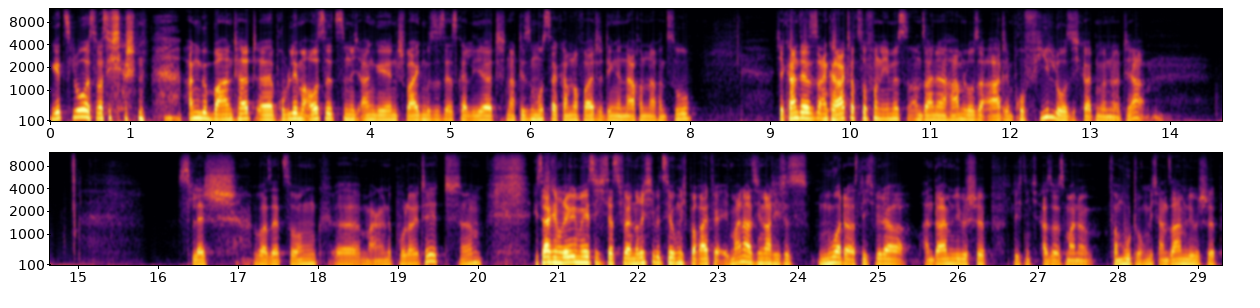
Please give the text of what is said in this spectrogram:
geht's los, was sich ja schon angebahnt hat. Äh, Probleme aussitzen, nicht angehen, schweigen, bis es eskaliert. Nach diesem Muster kamen noch weitere Dinge nach und nach hinzu. Ich erkannte, dass es ein Charakterzug von ihm ist und seine harmlose Art in Profillosigkeit mündet. Ja, slash Übersetzung äh, mangelnde Polarität. Ne? Ich sage ihm regelmäßig, dass ich für eine richtige Beziehung nicht bereit wäre. Ich meine, als ich nach liegt es nur, das liegt weder an deinem Liebeschip, liegt nicht, also das ist meine Vermutung, nicht an seinem Liebeschip.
